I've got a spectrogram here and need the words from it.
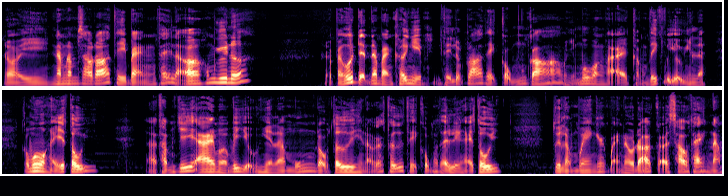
Rồi 5 năm sau đó thì bạn thấy là ờ không vui nữa. Rồi bạn quyết định là bạn khởi nghiệp, thì lúc đó thì cũng có những mối quan hệ cần thiết. Ví dụ như là có mối quan hệ với tôi à, thậm chí ai mà ví dụ như là muốn đầu tư hay nào các thứ thì cũng có thể liên hệ tôi. Tôi làm quen các bạn đâu đó cỡ 6 tháng năm.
